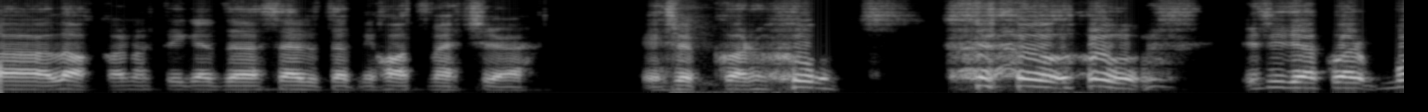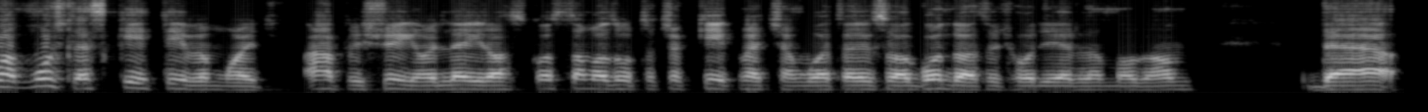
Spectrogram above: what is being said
le akarnak téged szervezetni hat meccsre. És akkor hú, és ugye akkor most lesz két éve majd április végén, hogy leíraszkoztam, azóta csak két meccsen volt velük, szóval gondolt, hogy hogy érzem magam, de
